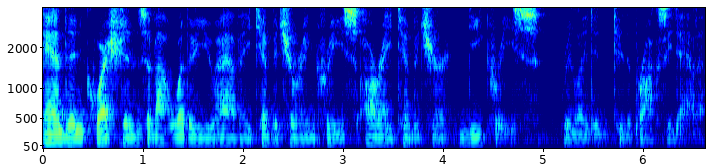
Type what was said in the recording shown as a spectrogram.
and then questions about whether you have a temperature increase or a temperature decrease related to the proxy data.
